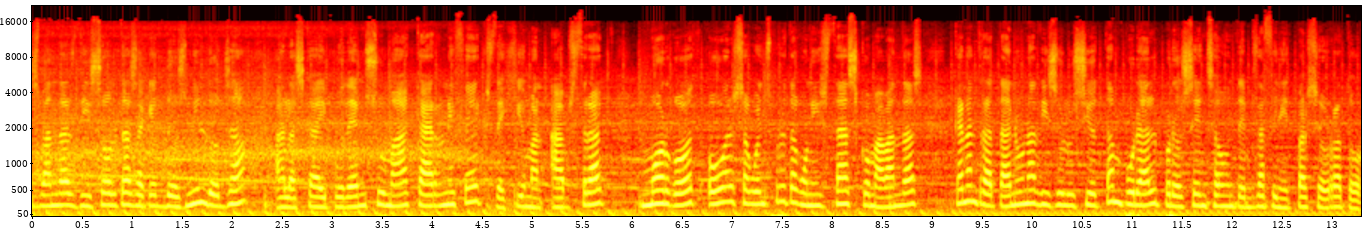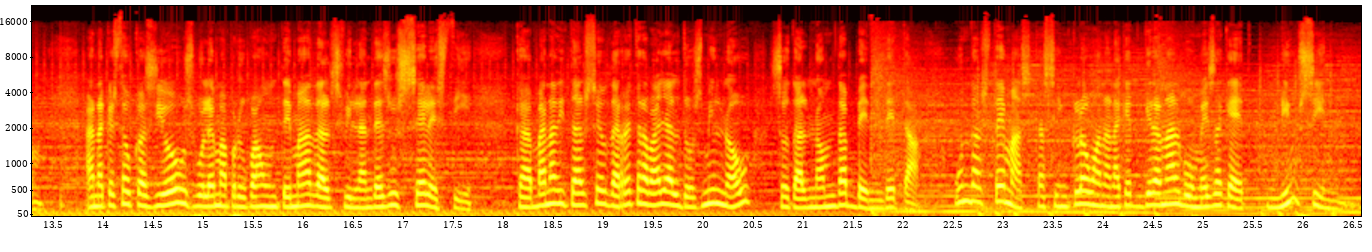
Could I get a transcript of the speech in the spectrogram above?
algunes bandes dissoltes aquest 2012 a les que hi podem sumar Carnifex, The Human Abstract, Morgoth o els següents protagonistes com a bandes que han entrat en una dissolució temporal però sense un temps definit pel seu retorn. En aquesta ocasió us volem apropar un tema dels finlandesos Celesti, que van editar el seu darrer treball el 2009 sota el nom de Vendetta. Un dels temes que s'inclouen en aquest gran àlbum és aquest, New Sin.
